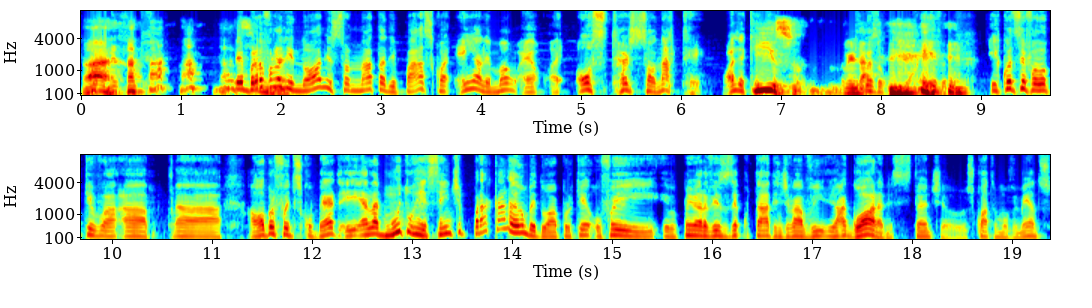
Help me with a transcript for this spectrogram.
Ah. Lembrando, falando de nome, sonata de Páscoa em alemão é, é Ostersonate. Olha que. Isso, verdade. e quando você falou que a, a, a obra foi descoberta, e ela é muito recente pra caramba, Eduardo, porque foi a primeira vez executada, a gente vai ver agora, nesse instante, os quatro movimentos,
